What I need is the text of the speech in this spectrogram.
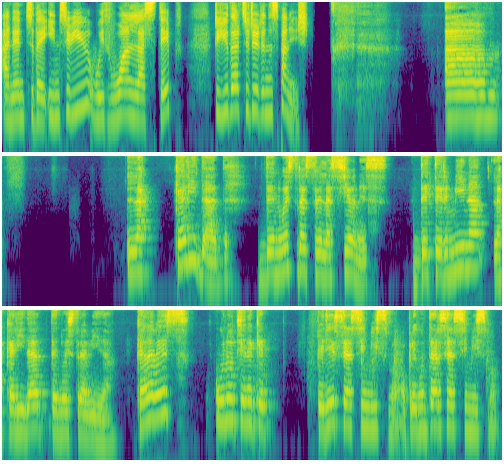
an end to the interview with one last tip. Do you dare to do it in Spanish? Um, la calidad de nuestras relaciones determina la calidad de nuestra vida. Cada vez uno tiene que pedirse a sí mismo o preguntarse a sí mismo,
